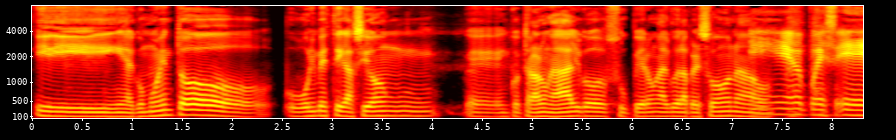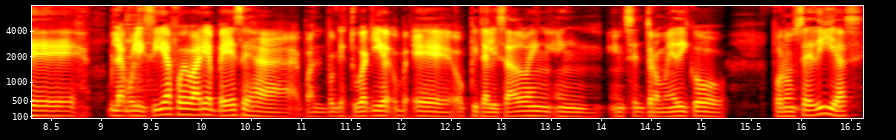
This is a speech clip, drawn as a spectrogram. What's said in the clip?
Y en algún momento hubo una investigación, eh, encontraron algo, supieron algo de la persona. o- Eh, pues eh, la policía fue varias veces a, porque estuve aquí eh, hospitalizado en, en- en centro médico por 11 días.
